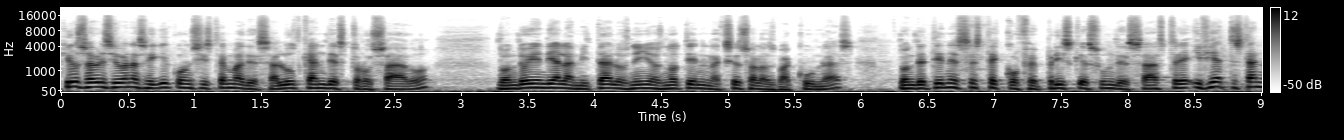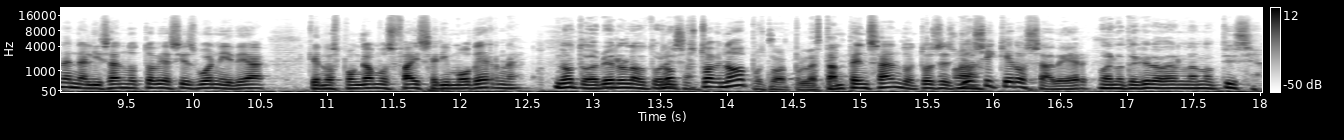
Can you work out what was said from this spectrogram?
Quiero saber si van a seguir con un sistema de salud que han destrozado, donde hoy en día la mitad de los niños no tienen acceso a las vacunas, donde tienes este COFEPRIS que es un desastre, y fíjate, están analizando todavía si es buena idea que nos pongamos Pfizer y Moderna. No, todavía no la autorizan. No, pues, no, pues, la están pensando. Entonces, yo ah. sí quiero saber. Bueno, te quiero dar una noticia.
